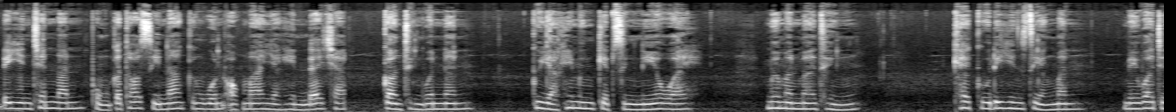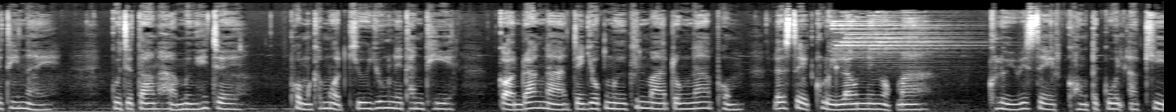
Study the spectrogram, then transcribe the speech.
ได้ยินเช่นนั้น ผมก็ทอดสีหน้ากังวลออกมาอย่างเห็นได้ชัด ก่อนถึงวันนั้น กูอยากให้มึงเก็บสิ่งนี้เอาไว้ เมื่อมันมาถึง แค่กูได้ยินเสียงมัน ไม่ว่าจะที่ไหน กูจะตามหามึงให้เจอ ผมขมวดคิ้วยุ่งในทันที ก่อนร่างหนาจะยกมือขึ้นมาตรงหน้าผม แล้วเสกขลุ่ยเหล่านึงออกมา ขลุ่ยวิเศษของตระกูลอาคี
